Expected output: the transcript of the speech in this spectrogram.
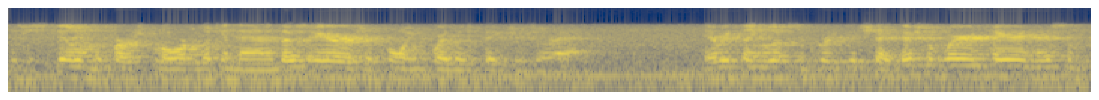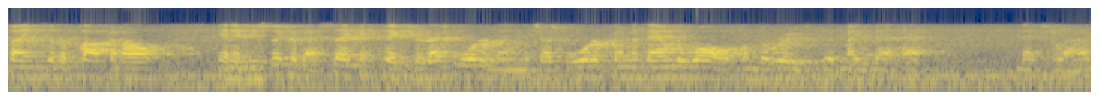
This is still on the first floor, looking down, and those arrows are pointing where those pictures are at. Everything looks in pretty good shape. There's some wear and tear, and there's some things that are popping off. And if you look at that second picture, that's water damage. That's water coming down the wall from the roof that made that happen. Next slide.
